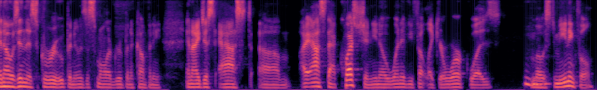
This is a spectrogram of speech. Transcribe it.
and i was in this group and it was a smaller group in a company and i just asked um, i asked that question you know when have you felt like your work was Mhm. most meaningful.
